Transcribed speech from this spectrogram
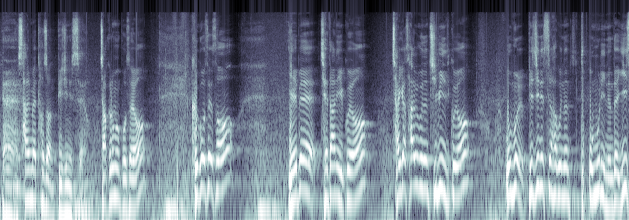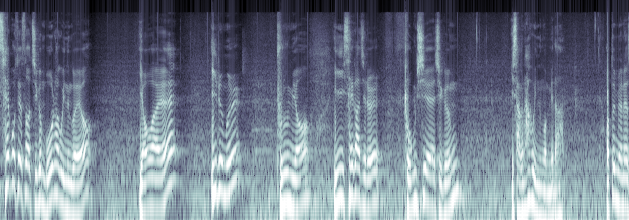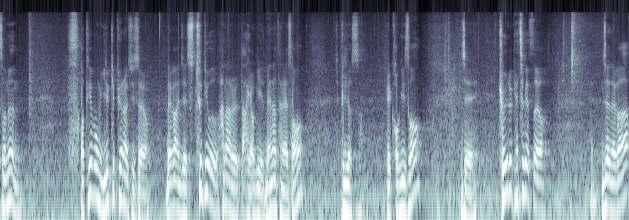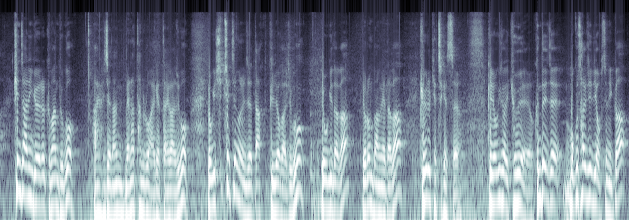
예, 삶의 터전, 비즈니스예요. 자, 그러면 보세요. 그곳에서 예배 재단이 있고요. 자기가 살고 있는 집이 있고요. 우물, 비즈니스를 하고 있는 우물이 있는데 이 세 곳에서 지금 뭘 하고 있는 거예요? 여호와의 이름을 부르며 이 세 가지를 동시에 지금 이삭은 하고 있는 겁니다. 어떤 면에서는 어떻게 보면 이렇게 표현할 수 있어요. 내가 이제 스튜디오 하나를 딱 여기 맨하탄에서 빌렸어. 거기서 이제 교회를 개척했어요. 이제 내가 퀸자닌 교회를 그만두고 아 이제 난 맨하탄으로 와야겠다 해가지고 여기 17층을 이제 딱 빌려가지고 여기다가 이런 방에다가 교회를 개척했어요. 그 여기가 교회예요. 근데 이제 먹고 살 일이 없으니까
